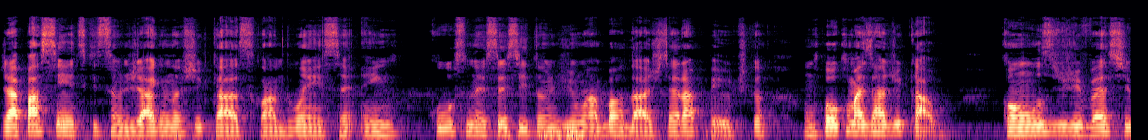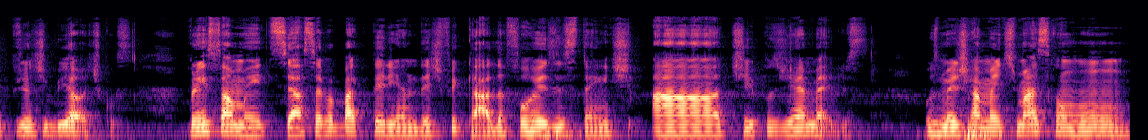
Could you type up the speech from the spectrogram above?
Já pacientes que são diagnosticados com a doença em curso necessitam de uma abordagem terapêutica um pouco mais radical, com o uso de diversos tipos de antibióticos, principalmente se a cepa bacteriana identificada for resistente a tipos de remédios. Os medicamentos mais comuns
